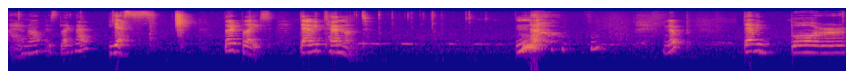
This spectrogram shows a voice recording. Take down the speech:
I don't know, is it like that? Yes! Third place, David Tennant. No! nope. David Bor...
